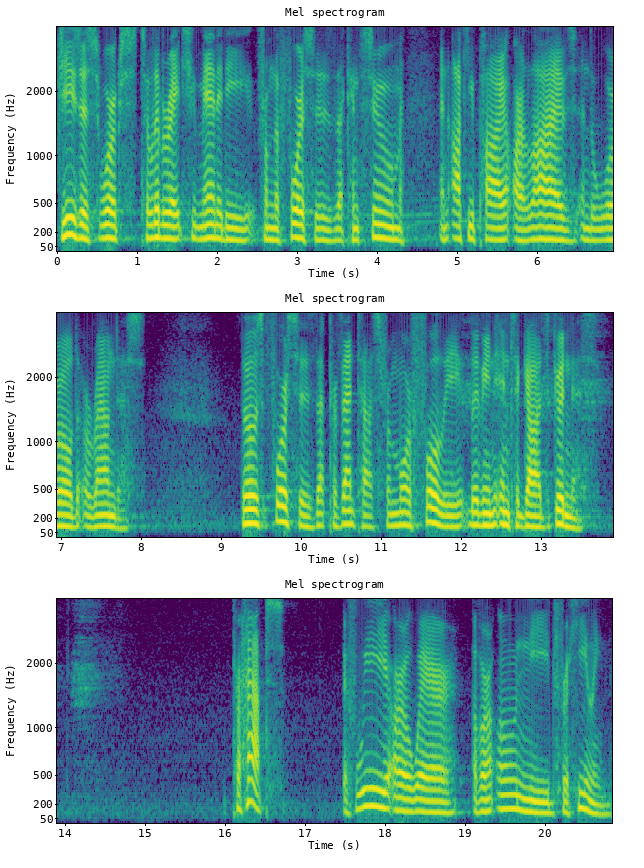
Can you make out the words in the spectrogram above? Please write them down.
Jesus works to liberate humanity from the forces that consume and occupy our lives and the world around us. Those forces that prevent us from more fully living into God's goodness. Perhaps if we are aware of our own need for healing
